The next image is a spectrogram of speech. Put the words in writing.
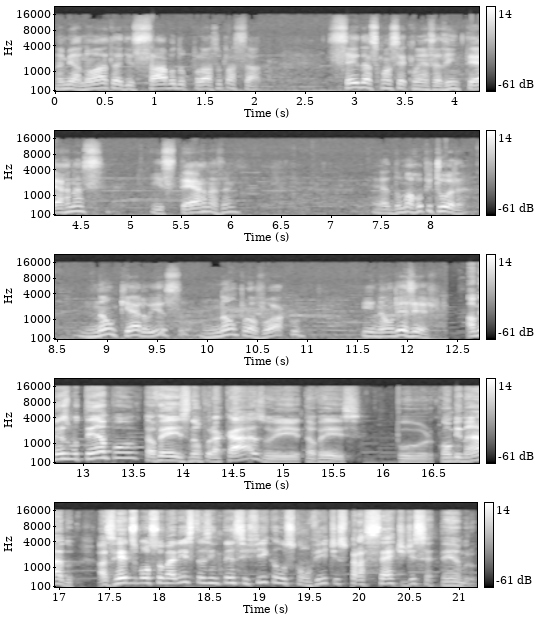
na minha nota de sábado próximo passado, sei das consequências internas e externas né, é, de uma ruptura. Não quero isso, não provoco e não desejo. Ao mesmo tempo, talvez não por acaso e talvez por combinado, as redes bolsonaristas intensificam os convites para 7 de setembro.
